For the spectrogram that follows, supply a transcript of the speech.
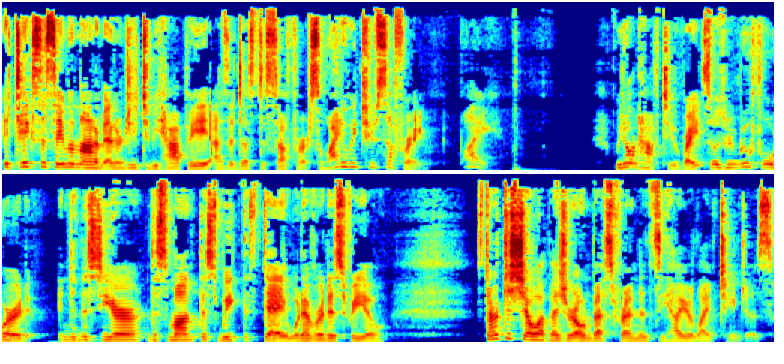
It takes the same amount of energy to be happy as it does to suffer. So why do we choose suffering? Why? We don't have to, right? So as we move forward into this year, this month, this week, this day, whatever it is for you, start to show up as your own best friend and see how your life changes.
